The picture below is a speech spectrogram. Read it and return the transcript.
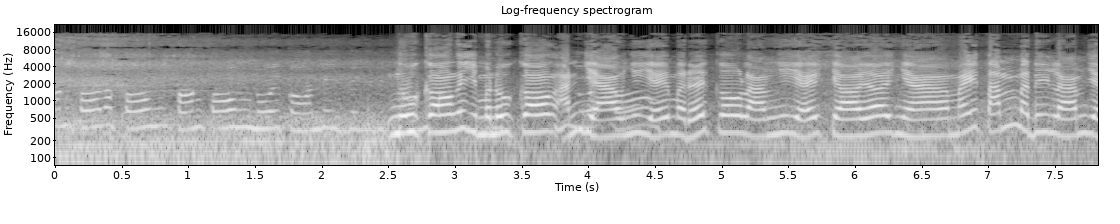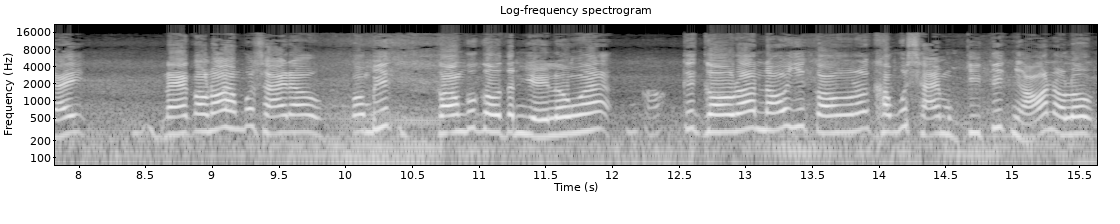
con con cô nó con con nuôi con đi, đi, đi. Nuôi con cái gì mà nuôi con? Ảnh giàu như vậy mà để cô làm như vậy? Trời ơi nhà mấy tắm mà đi làm vậy? Nè con nói không có sai đâu. Con biết con của cô tên gì luôn á. Cái cô đó nói với con nó không có sai một chi tiết nhỏ nào luôn.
